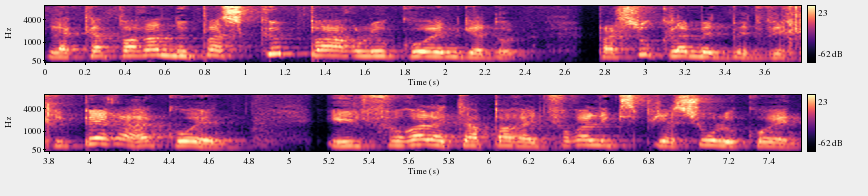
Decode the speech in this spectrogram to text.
la kapara ne passe que par le Kohen Gadol. Pasuk la medbet vechiper à Kohen. Et il fera la kapara, il fera l'expiation, le Kohen.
